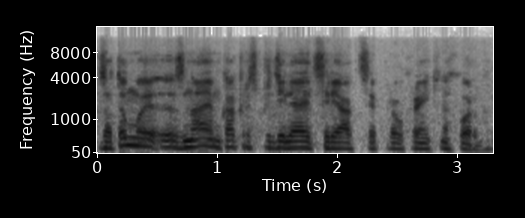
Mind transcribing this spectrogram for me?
зато мы знаем, как распределяется реакция правоохранительных органов.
